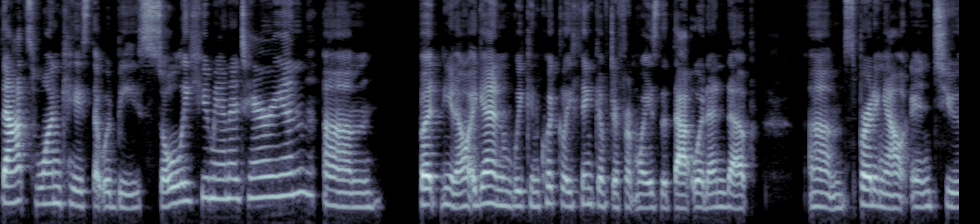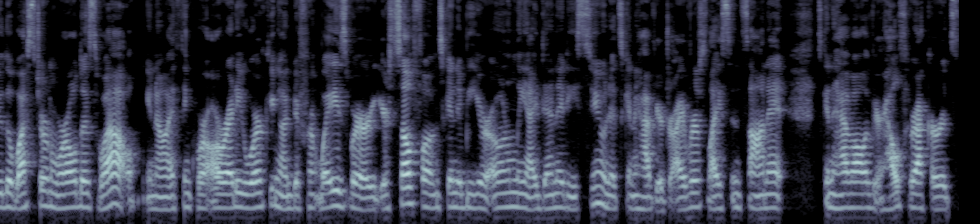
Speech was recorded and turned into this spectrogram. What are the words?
that's one case that would be solely humanitarian. Um, but, you know, again, we can quickly think of different ways that that would end up um, spreading out into the Western world as well. You know, I think we're already working on different ways where your cell phone is going to be your only identity soon. It's going to have your driver's license on it, it's going to have all of your health records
